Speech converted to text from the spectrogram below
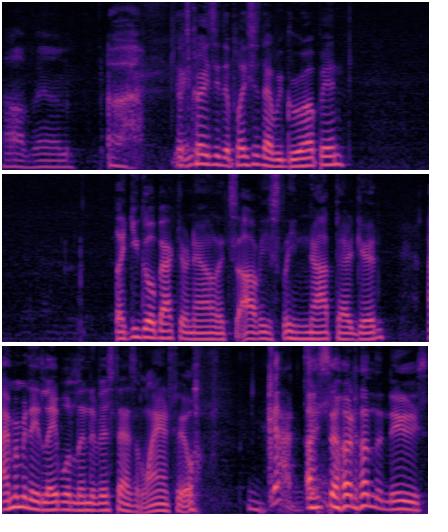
Oh man. It's crazy. The places that we grew up in, like you go back there now, it's obviously not that good. I remember they labeled Linda Vista as a landfill. God I saw it on the news.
